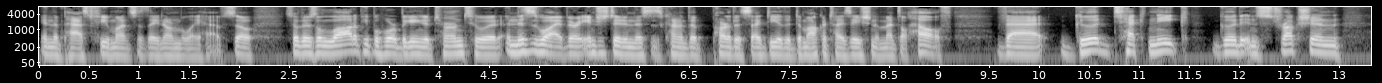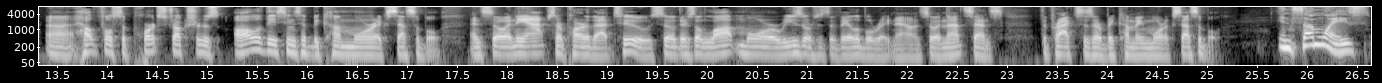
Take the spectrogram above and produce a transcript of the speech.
in the past few months as they normally have. So so there's a lot of people who are beginning to turn to it. And this is why I'm very interested in this is kind of the part of this idea of the democratization of mental health, that good technique, good instruction, uh, helpful support structures, all of these things have become more accessible. And so, and the apps are part of that too. So there's a lot more resources available right now. And so, in that sense, the practices are becoming more accessible. In some ways,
